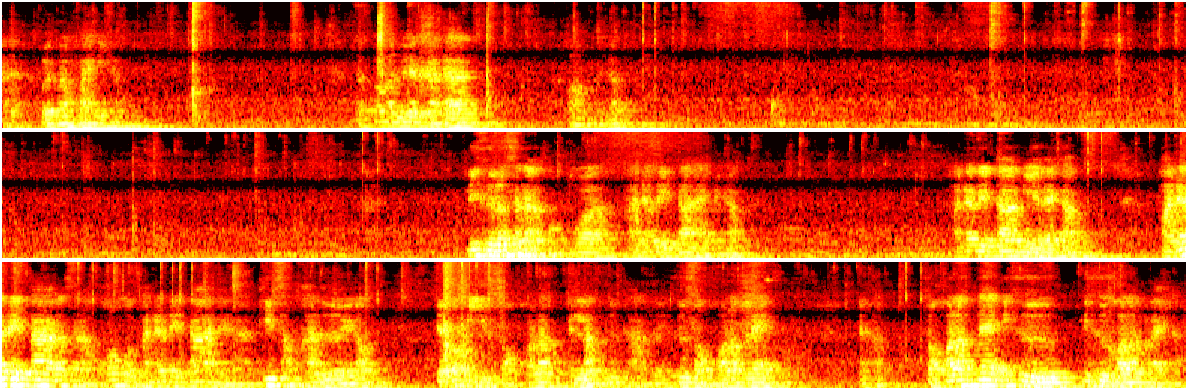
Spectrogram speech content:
อะเปิดมาไฟล์นี้ครับ แล้วก็เลื่อนมาด้านขวามือครับ นี่คือลักษณะของตัว panel data เห็นไหมครับ panel data มีอะไรครับ panel data ลักษณะข้อมูล panel data เนี่ยนะที่สำคัญเลยเนาะจะต้องมีอยู่สองคอลัมน์เป็นหลักพื้นฐานเลยคือสองคอลัมน์แรกนะครับสองคอลัมน์แรกนี่คือนี่คือคอลัมน์อะไรครับ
